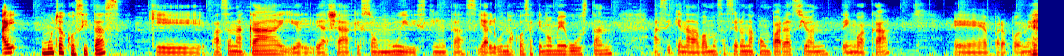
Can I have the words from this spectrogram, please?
hay muchas cositas que pasan acá y el de allá que son muy distintas y algunas cosas que no me gustan. Así que nada, vamos a hacer una comparación. Tengo acá eh, para, poner,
